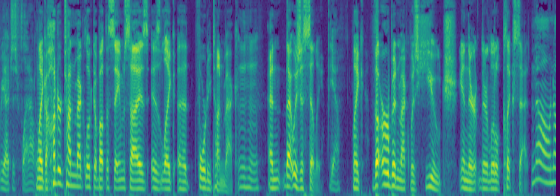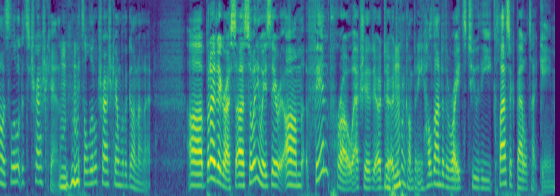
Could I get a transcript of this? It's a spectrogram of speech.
Yeah, just flat out. Like a hundred ton mech looked about the same size as like a forty ton mech, mm-hmm. and that was just silly. yeah. Like the urban mech was huge in their their little click set. No, no, it's a little. It's a trash can. Mm-hmm. It's a little trash can with a gun on it. Uh, but I digress. Uh, so, anyways, there, um, Fan Pro, actually, a, a- a Mm-hmm. different company, held on to the rights to the classic BattleTech game.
